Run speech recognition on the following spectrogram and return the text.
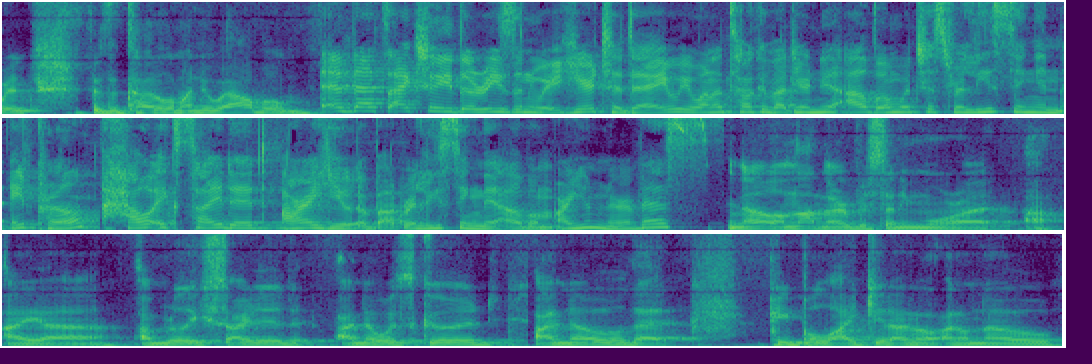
which is the title of my new album. And that's actually the reason we're here today. We want to talk about your new album, which is releasing in April. How excited are you about releasing the album? Are you nervous? No, I'm not nervous anymore. I, I, I uh, I'm really excited. I know it's good. I know that people like it. I don't, I don't know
